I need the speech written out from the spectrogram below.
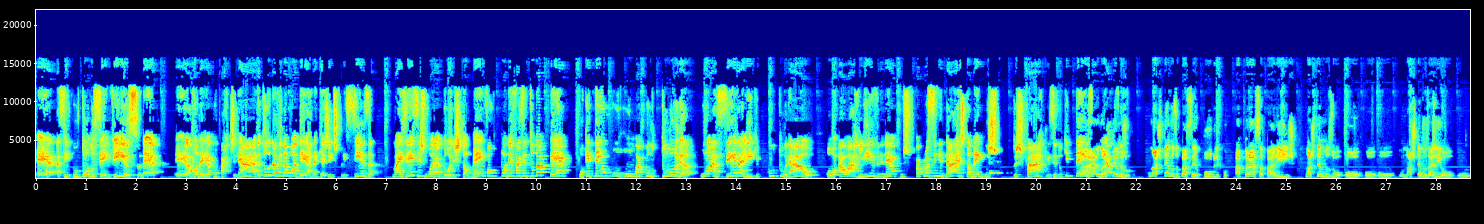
é, assim com todo o serviço, né? É, lavanderia compartilhada, tudo da vida moderna que a gente precisa, mas esses moradores também vão poder fazer tudo a pé, porque tem um, um, uma cultura, um lazer ali que cultural, ou ao ar livre, né? Com a proximidade também dos, dos parques e do que tem. Claro, nós temos nós temos o passeio público, a Praça Paris, nós temos o, o, o, o nós temos ali o,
